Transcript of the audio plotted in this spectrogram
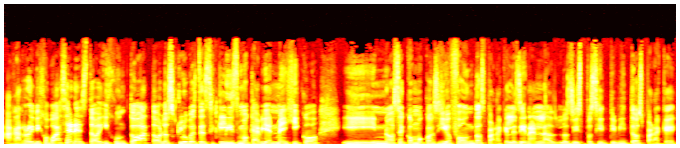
agarró y dijo, voy a hacer esto, y juntó a todos los clubes de ciclismo que había en México, y no sé cómo consiguió fondos para que les dieran los dispositivitos para que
